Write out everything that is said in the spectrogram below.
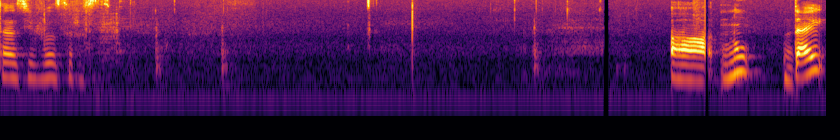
тази възраст? А, ну, дай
